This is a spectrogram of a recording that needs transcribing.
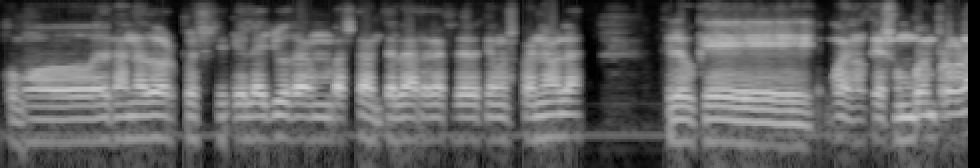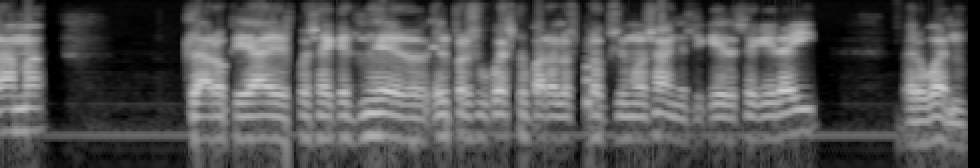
como el ganador, pues sí que le ayudan bastante a la Real Federación Española. Creo que, bueno, que es un buen programa Claro que hay, después hay que tener el presupuesto para los próximos años si quieres seguir ahí, pero bueno,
